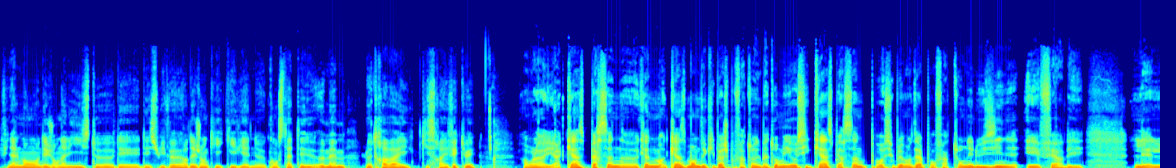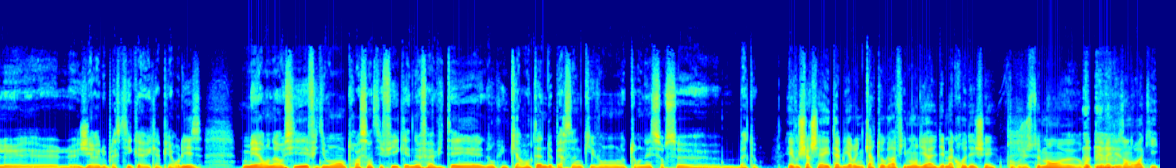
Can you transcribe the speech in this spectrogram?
finalement des journalistes, euh, des, suiveurs, des gens qui, viennent constater eux-mêmes le travail qui sera effectué? Voilà, il y a 15, personnes, 15 euh, membres d'équipage pour faire tourner le bateau, mais il y a aussi 15 personnes supplémentaires pour faire tourner l'usine et faire les, le, gérer le plastique avec la pyrolyse. Mais on a aussi effectivement trois scientifiques et neuf invités, et donc une quarantaine de personnes qui vont tourner sur ce bateau. Et vous cherchez à établir une cartographie mondiale des macrodéchets pour justement euh, repérer les endroits qui,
